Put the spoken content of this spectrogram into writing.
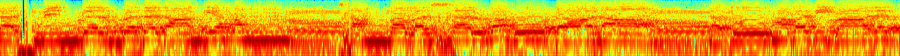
तस्मिन् गर्भददाम्यहम् सम्भवः सर्वभूतानां। ततो भवति भारत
